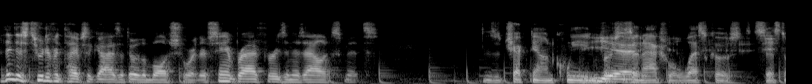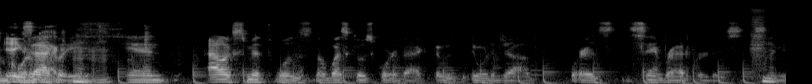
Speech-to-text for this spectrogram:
I think there's two different types of guys that throw the ball short. There's Sam Bradford's and there's Alex Smith's. There's a check down queen Yeah. versus an actual West Coast system quarterback. Exactly. Mm-hmm. And Alex Smith was the West Coast quarterback that was doing a job, whereas Sam Bradford is Sammy,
